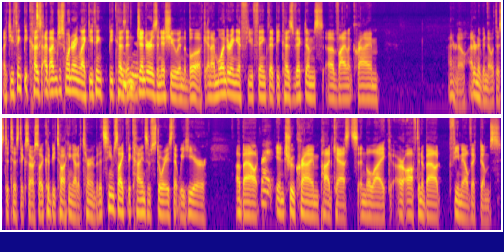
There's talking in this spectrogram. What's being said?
Like, do you think because I'm just wondering, like, do you think because mm-hmm. and gender is an issue in the book, and I'm wondering if you think that because victims of violent crime, I don't know, I don't even know what the statistics are, so I could be talking out of turn, but it seems like the kinds of stories that we hear about right. in true crime podcasts and the like are often about female victims.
